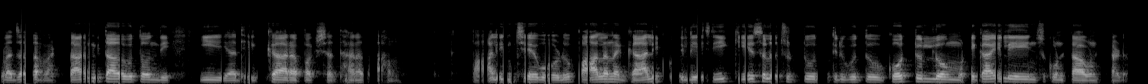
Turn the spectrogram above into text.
ప్రజల రక్తాన్ని తాగుతోంది ఈ అధికార పక్ష ధనదాహం. పాలించేవోడు పాలన గాలి కుదిలేసి కేసుల చుట్టూ తిరుగుతూ కోర్టుల్లో ముటికాయలు వేయించుకుంటా ఉంటాడు.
